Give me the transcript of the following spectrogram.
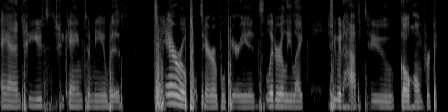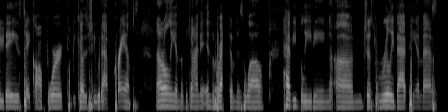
And she used she came to me with terrible, terrible periods. Literally, like she would have to go home for two days, take off work because she would have cramps, not only in the vagina, in the rectum as well, heavy bleeding, um, just really bad PMS.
